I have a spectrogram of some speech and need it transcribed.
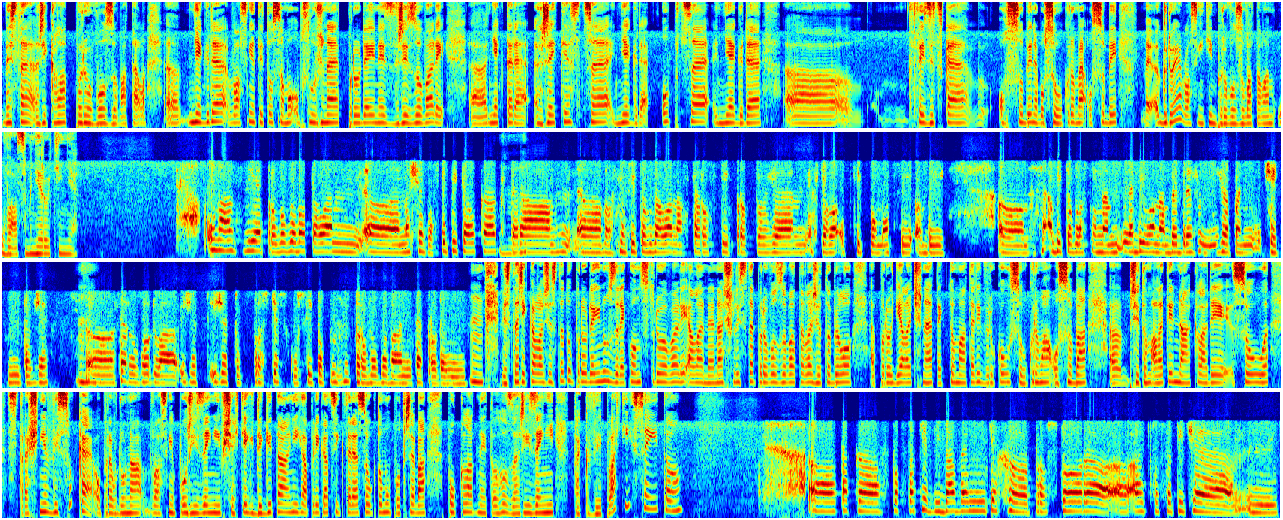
Vy jste říkala provozovatel. Eh, někde vlastně tyto samoobslužné prodejny zřizovaly eh, některé řetězce, někde obce, někde eh, fyzické osoby nebo soukromé osoby. Kdo je vlastně tím provozovatelem u vás v Měrotíně? U nás je provozovatelem e, naše zastupitelka, mm-hmm. která e, vlastně si to vzala na starosti, protože chtěla obci pomoci, aby aby to vlastně nebylo na bedrech mých a paní účetní, takže mm. se rozhodla, že, že to prostě zkusí to provozování té prodejny. Mm. Vy jste říkala, že jste tu prodejnu zrekonstruovali, ale nenašli jste provozovatele, že to bylo prodělečné. Teď to má tedy v rukou soukromá osoba. Přitom ale ty náklady jsou strašně vysoké opravdu na vlastně pořízení všech těch digitálních aplikací, které jsou k tomu potřeba, pokladny toho zařízení. Tak vyplatí se jí to? Eh, tak eh, v podstatě vybavení těch eh, prostor, co se týče mm,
